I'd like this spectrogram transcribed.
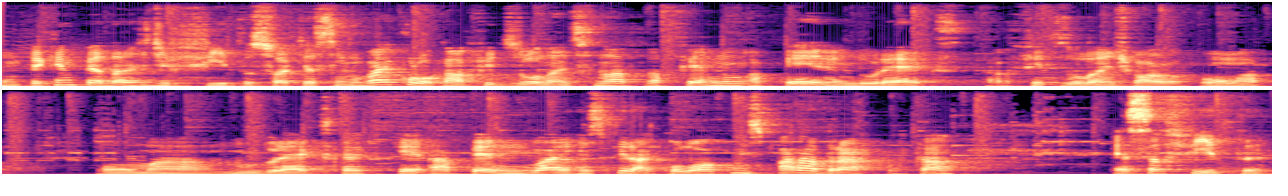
um pequeno pedaço de fita, só que assim não vai colocar uma fita isolante, senão a a pele durex, a fita isolante ou uma uma, um durex que a pele não vai respirar. Coloca um esparadrapo, tá? Essa fita,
